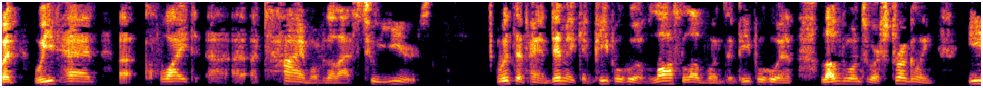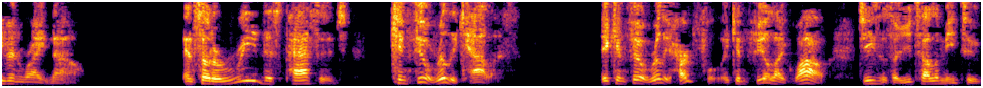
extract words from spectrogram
But we've had uh, quite a, a time over the last two years with the pandemic and people who have lost loved ones and people who have loved ones who are struggling even right now. And so to read this passage can feel really callous. It can feel really hurtful. It can feel like, wow, Jesus, are you telling me to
